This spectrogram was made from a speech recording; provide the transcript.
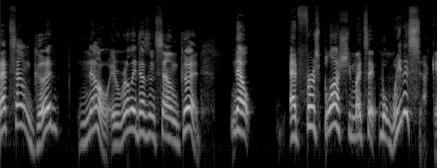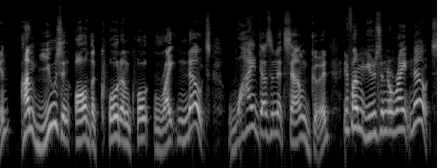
That sound good? No, it really doesn't sound good. Now, at first blush, you might say, well, wait a second. I'm using all the quote unquote right notes. Why doesn't it sound good if I'm using the right notes?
